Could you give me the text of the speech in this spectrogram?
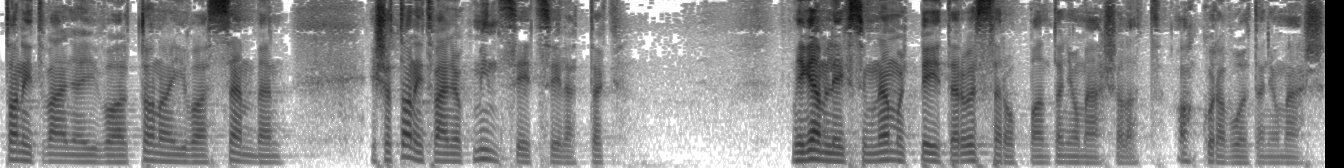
tanítványaival, tanaival szemben. És a tanítványok mind szétszélettek. Még emlékszünk, nem, hogy Péter összeroppant a nyomás alatt. Akkora volt a nyomás.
